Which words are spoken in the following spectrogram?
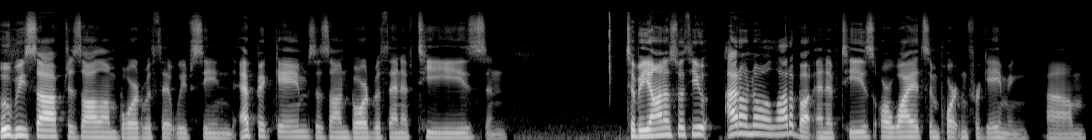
Ubisoft is all on board with it. We've seen Epic Games is on board with NFTs. And to be honest with you, I don't know a lot about NFTs or why it's important for gaming. Um,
